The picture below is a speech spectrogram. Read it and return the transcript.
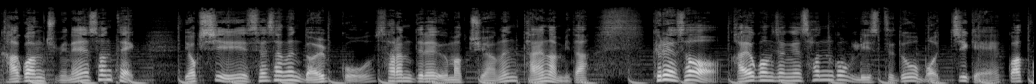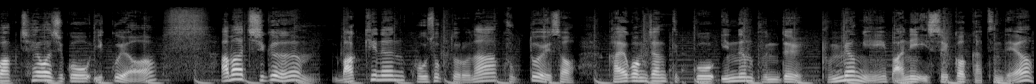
가광 주민의 선택 역시 세상은 넓고 사람들의 음악 취향은 다양합니다. 그래서 가요광장의 선곡 리스트도 멋지게 꽉꽉 채워지고 있고요. 아마 지금 막히는 고속도로나 국도에서 가요광장 듣고 있는 분들 분명히 많이 있을 것 같은데요.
